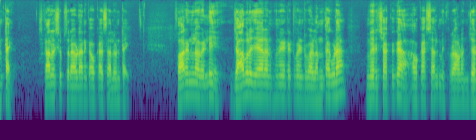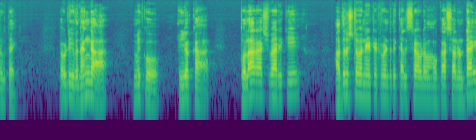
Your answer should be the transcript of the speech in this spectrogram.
ఉంటాయి. స్కాలర్షిప్స్ రావడానికి అవకాశాలు ఉంటాయి. ఫారెన్లో వెళ్ళి జాబులు చేయాలనుకునేటటువంటి వాళ్ళంతా కూడా మీరు చక్కగా అవకాశాలు మీకు రావడం జరుగుతాయి. కాబట్టి ఈ విధంగా మీకు ఈ యొక్క తులారాశి వారికి అదృష్టం అనేటటువంటిది కలిసి రావడం అవకాశాలు ఉంటాయి.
